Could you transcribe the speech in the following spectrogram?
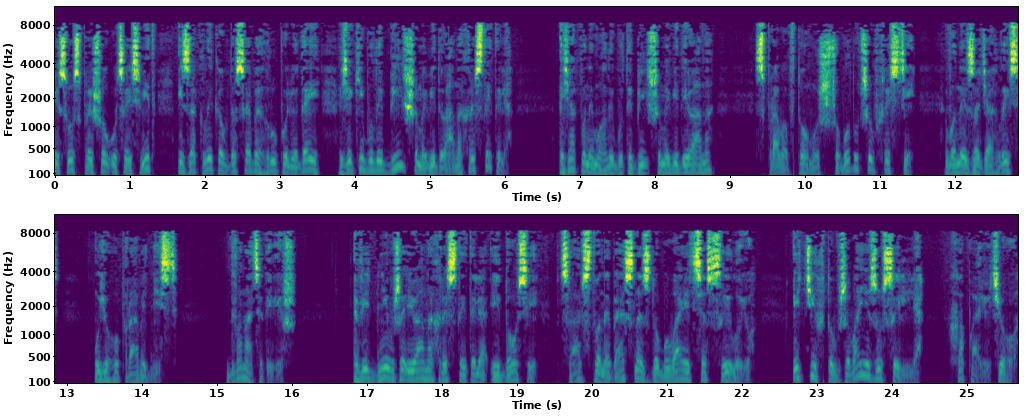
Ісус прийшов у цей світ і закликав до себе групу людей, які були більшими від Іоанна Хрестителя. Як вони могли бути більшими від Іоанна? Справа в тому, що, будучи в Христі, вони задяглись у Його праведність. Дванадцятий вірш. Від днів же Іоанна Хрестителя і досі Царство Небесне здобувається силою, і ті, хто вживає зусилля, хапають його.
